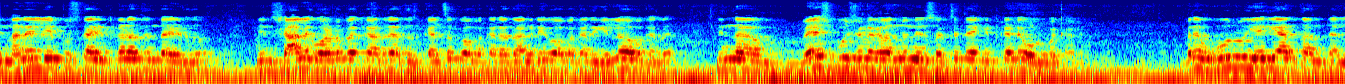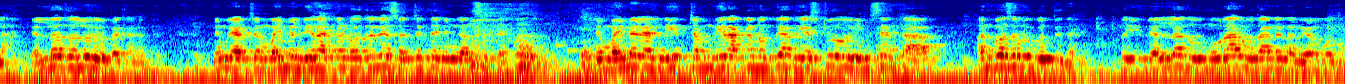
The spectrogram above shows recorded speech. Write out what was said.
ನಿಮ್ಮ ಮನೆಯಲ್ಲಿ ಪುಸ್ತಕ ಇಟ್ಕೊಳ್ಳೋದ್ರಿಂದ ಹಿಡಿದು ನಿನ್ ಶಾಲೆಗೆ ಹೊರಡಬೇಕಾದ್ರೆ, ಅದು ಕೆಲ್ಸಕ್ಕೆ ಹೋಗ್ಬೇಕಾದ್ರೆ, ಅದು ಅಂಗಡಿಗೆ ಹೋಗ್ಬೇಕಾದ್ರೆ, ಎಲ್ಲೇ ಹೋಗ್ಬೇಕಾದ್ರೆ, ನಿನ್ನ ವೇಷಭೂಷಣಗಳನ್ನು ನೀನು ಸ್ವಚ್ಛತೆಯಾಗಿ ಇಟ್ಕೊಂಡೇ ಹೋಗ್ಬೇಕಾಗುತ್ತೆ. ಬರೀ ಊರು, ಏರಿಯಾ ಅಂತ ಅಂತೆಲ್ಲ, ಎಲ್ಲದರಲ್ಲೂ ಇರಬೇಕಾಗುತ್ತೆ. ನಿಮ್ಗೆ ಎರಡು ಚಮ್ ಮೈ ಮೇಲೆ ನೀರ್ ಹಾಕೊಂಡು ಹೋದ್ರೆ ಸ್ವಚ್ಛತೆ ನಿಮ್ಗೆ ಅನ್ಸುತ್ತೆ. ನಿಮ್ ಮೈ ಮೇಲೆ ನೀರ್, ಚಮ್ ನೀರ್ ಹಾಕೊಂಡು ಹೋದ್ರೆ ಅದು ಎಷ್ಟು ಹಿಂಸೆ ಅಂತ ಅನುಭವಿಸೋರಿಗೂ ಗೊತ್ತಿದೆ. ಇದೆಲ್ಲದು ನೂರಾರು ಉದಾಹರಣೆ ನಾನು ಹೇಳ್ಬೋದು.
